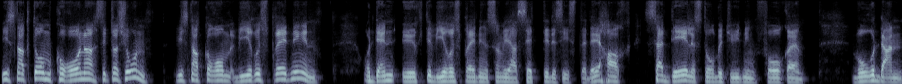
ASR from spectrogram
Vi snakket om koronasituasjonen, vi snakker om virusspredningen, og den økte virusspredningen som vi har sett i det siste, det har særdeles stor betydning for eh, hvordan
